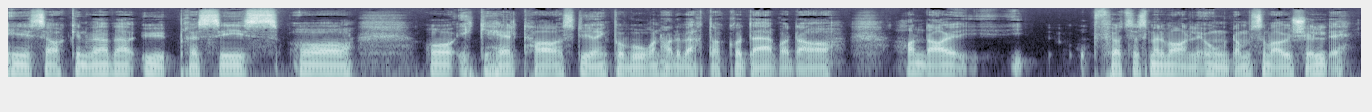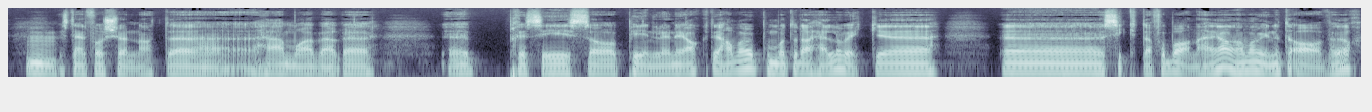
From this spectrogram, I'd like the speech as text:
i saken ved å være upresis og, og ikke helt ha styring på hvor han hadde vært akkurat der og da. Han da oppførte seg som en vanlig ungdom som var uskyldig, Mm. istedenfor å skjønne at uh, her må jeg være uh, presis og pinlig nøyaktig. Han var jo på en måte da heller ikke uh, sikta for Baneheia, han var inne til avhør.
